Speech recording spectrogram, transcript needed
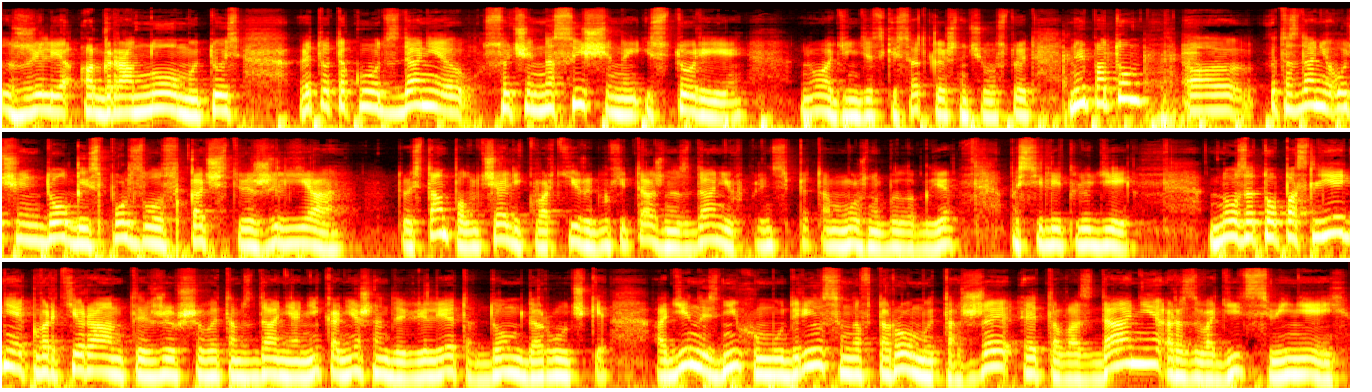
жили агрономы, то есть это такое вот здание с очень насыщенной историей. Ну, один детский сад, конечно, чего стоит. Ну и потом э, это здание очень долго использовалось в качестве жилья. То есть там получали квартиры, двухэтажное здание, в принципе, там можно было где поселить людей. Но зато последние квартиранты, жившие в этом здании, они, конечно, довели этот дом до ручки. Один из них умудрился на втором этаже этого здания разводить свиней.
